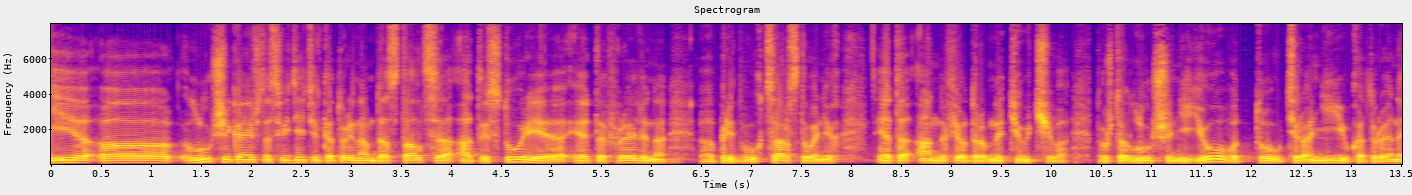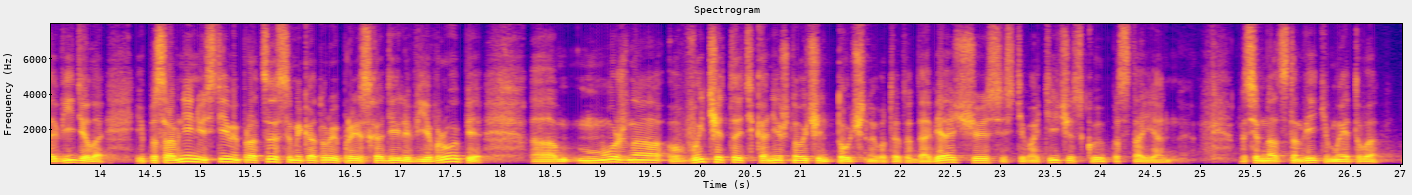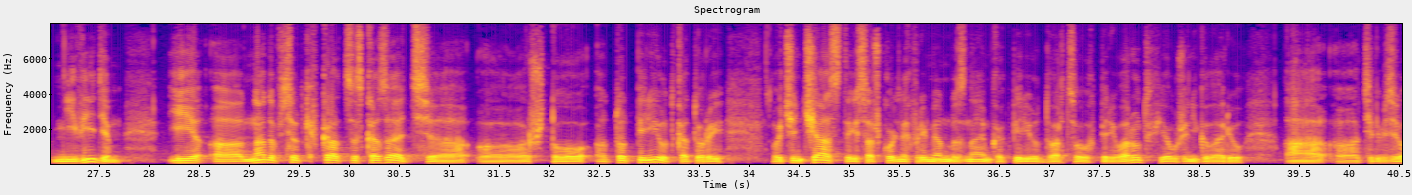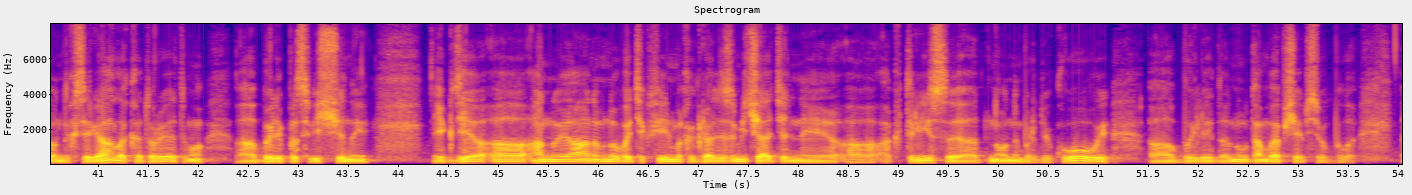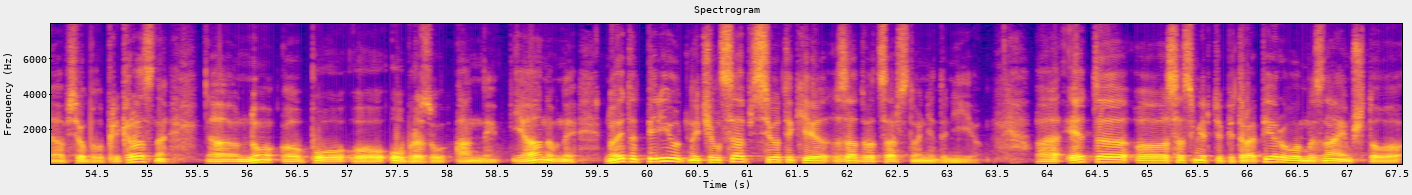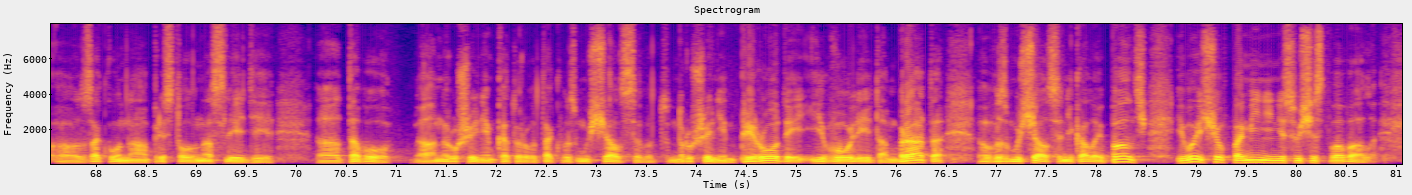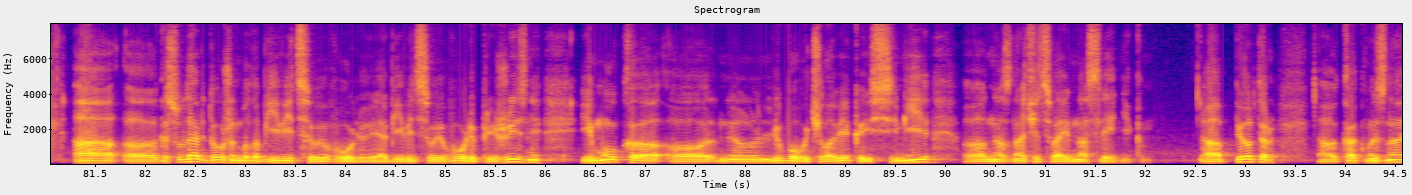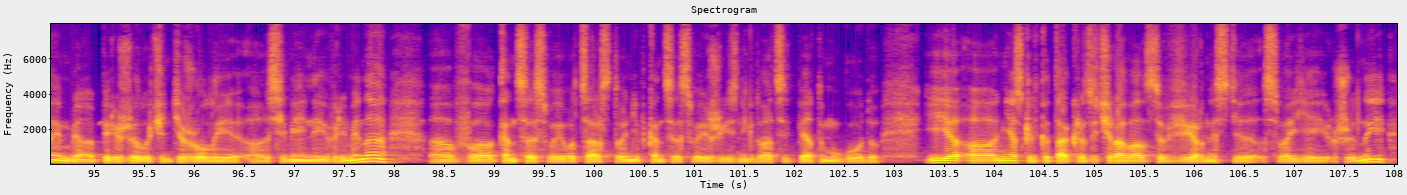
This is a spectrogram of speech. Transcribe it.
И э, лучший, конечно, свидетель, который нам достался от истории, это Фрейлина э, при двух царствованиях, это Анна Федоровна Тютчева. Потому что лучше нее, вот ту тиранию, которую она видела, и по сравнению с теми процессами, которые происходили в Европе, э, можно вычитать, конечно, очень точную вот эту давящую, систематическую, постоянную. В XVIII веке мы этого не видим, и э, надо все-таки вкратце сказать, э, э что тот период, который очень часто и со школьных времен мы знаем как период дворцовых переворотов, я уже не говорю о, о телевизионных сериалах, которые этому э, были посвящены, и где э, Анну Иоанновну в этих фильмах играли замечательные э, актрисы, от Нонны Мордюковой э, были, да, ну там вообще все было, э, все было прекрасно, э, но э, по э, образу Анны Иоанновны, но этот период начался все-таки за два царствования до нее. Это э, со смертью Петра I мы знаем, что э, закон о престолонаследии э, того нарушением которого так возмущался, вот, нарушением природы и воли там, брата, возмущался Николай Павлович, его еще в помине не существовало. А государь должен был объявить свою волю, и объявить свою волю при жизни, и мог любого человека из семьи назначить своим наследником. А Петр, а, как мы знаем, пережил очень тяжелые э, семейные времена э, в конце своего царствования, в конце своей жизни к 25 году. И несколько так разочаровался в верности своей жены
